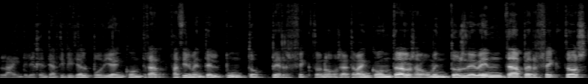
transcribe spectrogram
la inteligencia artificial podía encontrar fácilmente el punto perfecto, ¿no? O sea, te va a encontrar los argumentos de venta perfectos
